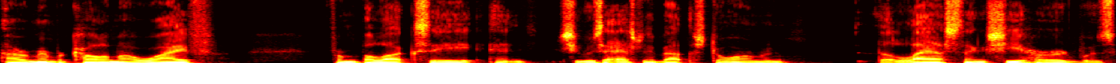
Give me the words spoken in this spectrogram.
I remember calling my wife from Biloxi, and she was asking me about the storm. And the last thing she heard was,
